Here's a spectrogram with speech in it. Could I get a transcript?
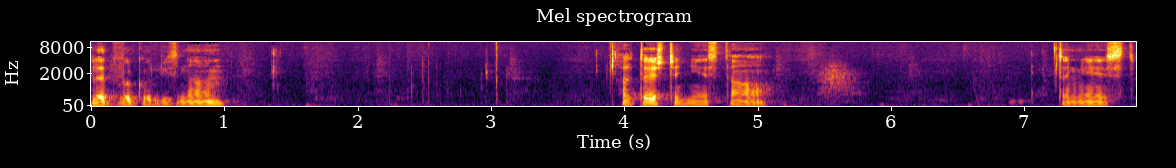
ledwo go liznąłem. Ale to jeszcze nie jest to. To nie jest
